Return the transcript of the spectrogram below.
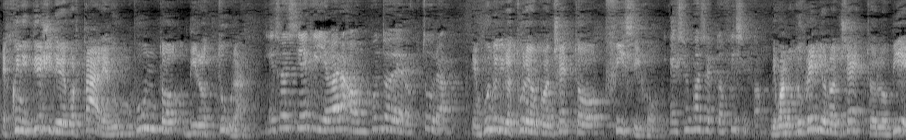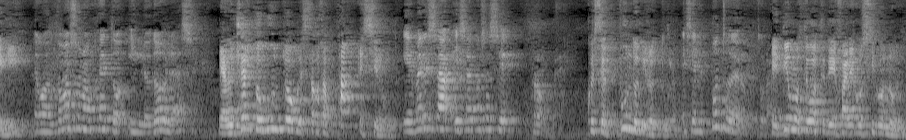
E quindi Dio ci deve portare ad un punto di rottura. Y eso nos tiene que llevar a un punto de ruptura, E un punto di rottura è un concetto fisico. es un concepto físico. Di quando tu prendi un oggetto e lo pieghi, De cuando tomas un objeto y lo doblas, e ad un certo punto questa cosa pa e si rompe. y de repente esa, esa cosa se rompe. Questo è il punto di rottura. Es el punto de ruptura. E Dio molte volte deve fare così con noi.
